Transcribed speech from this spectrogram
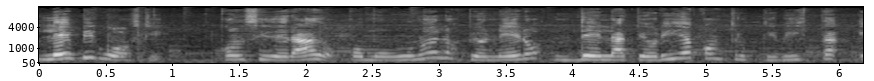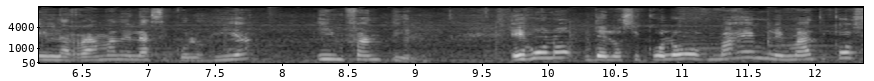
Lev Vygotsky considerado como uno de los pioneros de la teoría constructivista en la rama de la psicología infantil. Es uno de los psicólogos más emblemáticos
